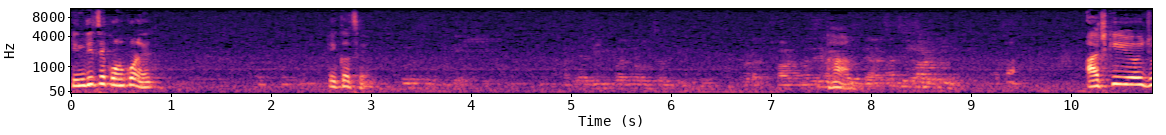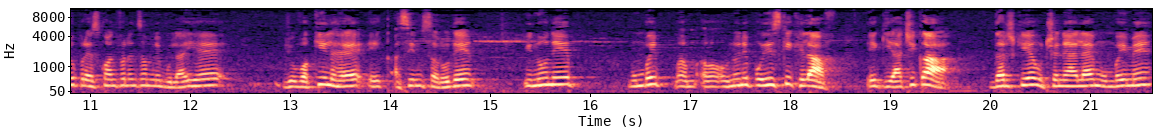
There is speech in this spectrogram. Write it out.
हिंदीचे कोण कोण आहेत? एकच आहे. हाँ. आज की जो प्रेस कॉन्फ्रेंस हमने बुलाई है जो वकील है एक असीम सरोदे इन्होंने मुंबई उन्होंने पुलिस के खिलाफ एक याचिका दर्ज की है उच्च न्यायालय मुंबई में।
